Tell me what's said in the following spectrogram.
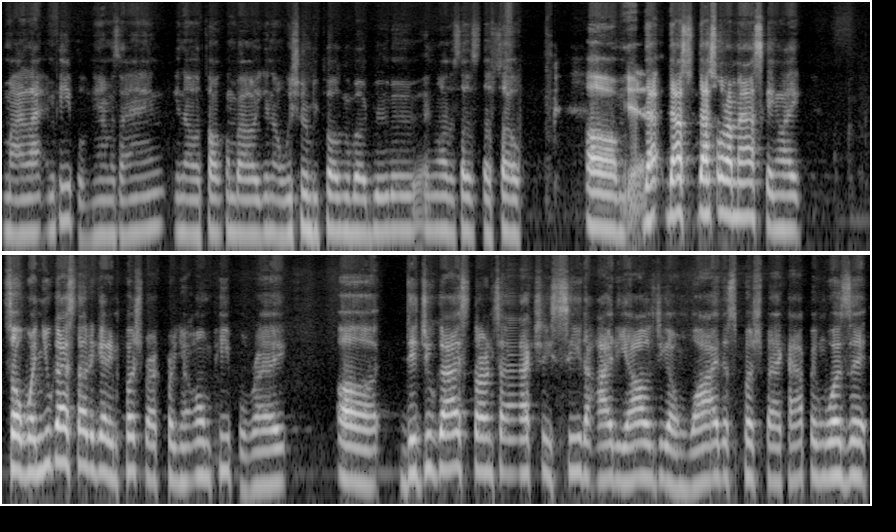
my Latin people. You know what I'm saying? You know, talking about you know we shouldn't be talking about and all this other stuff. So, um, Yeah. that that's that's what I'm asking. Like, so when you guys started getting pushback from your own people, right? Uh, did you guys start to actually see the ideology on why this pushback happened? Was it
